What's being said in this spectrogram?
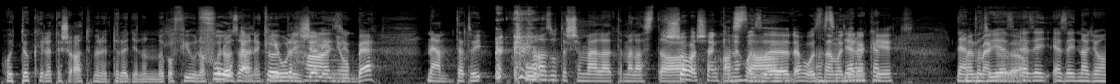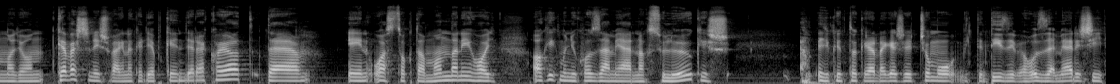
hogy tökéletes átmenete legyen annak a fiúnak, Fú, vagy az ettől jól is zselézzük be. Nem, tehát hogy azóta sem vállaltam el azt a... Soha senki ne azt hozza erre hozzám a gyereket. gyerekét, Nem, mert tehát hogy ez, ez, egy, ez egy nagyon-nagyon... Kevesen is vágnak egyébként gyerekhajat, de én azt szoktam mondani, hogy akik mondjuk hozzám járnak szülők, és egyébként tök érdekes, egy csomó, itt tíz éve hozzám jár, és így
